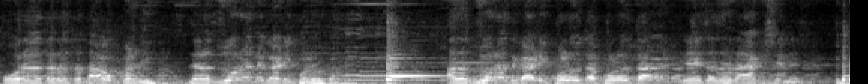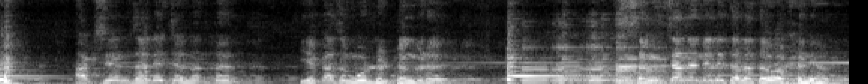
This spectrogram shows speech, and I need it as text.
पोरा जरा धाव काढली जरा जोराने गाडी पळवता. आता जोरात गाडी पळवता पळवता यायचा झाला ऍक्सिडेंट ऍक्सिडेंट झाल्याच्यानंतर एकाच मोडलं टंगड संचानं नेले त्याला दवाखान्यावर.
